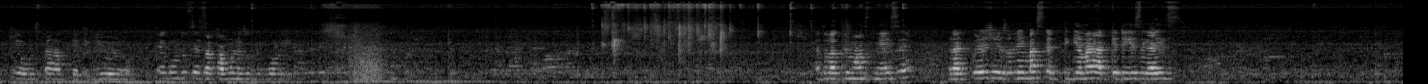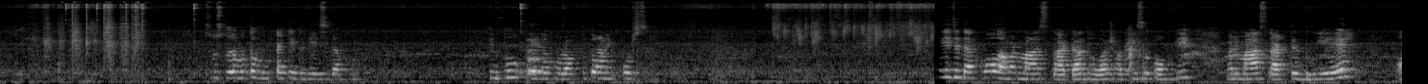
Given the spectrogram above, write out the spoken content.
কি অবস্থা হাত কেটে কি হলো এখন তো চেষ্টা খাব না যদি বলি এত রাত্রে মাছ নিয়ে আসে রাত করে সেই জন্য মাছ কাটতে গিয়ে আমার হাত কেটে গেছে গাইস সুস্থের মতো মুখটা কেটে দিয়েছি, দেখো। কিন্তু এই দেখো, রক্ত তো অনেক পড়ছে। এই যে দেখো, আমার মাছ কাটা, ধোয়া সব কিছু কমপ্লিট মানে মাছ কাটতে ধুয়ে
